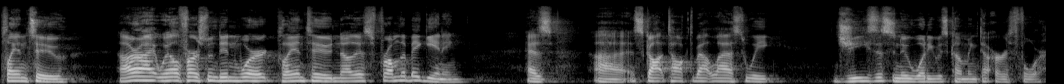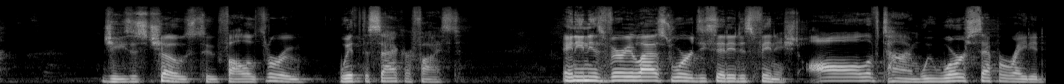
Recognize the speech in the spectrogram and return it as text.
plan two. All right, well, first one didn't work. Plan two. No, this from the beginning. As uh, Scott talked about last week, Jesus knew what he was coming to earth for. Jesus chose to follow through with the sacrifice. And in his very last words, he said, It is finished. All of time, we were separated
